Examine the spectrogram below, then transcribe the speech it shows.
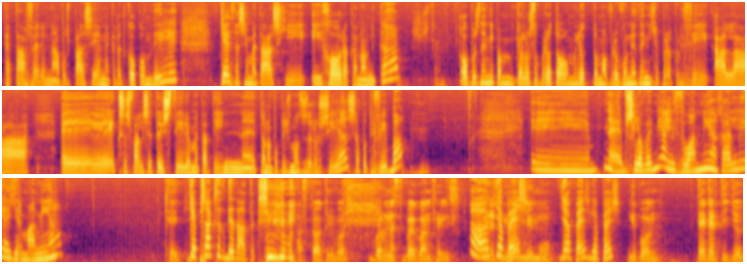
κατάφερε να αποσπάσει ένα κρατικό κονδύλι και θα συμμετάσχει η χώρα κανονικά. Όπως δεν είπαμε κιόλας στον πρώτο όμιλο ότι το Μαυροβούνιο δεν είχε προκριθεί, αλλά ε, εξασφάλισε το ειστήριο μετά την, τον αποκλεισμό της Ρωσίας από τη FIBA. Ε, ναι, Σλοβενία, Λιθουανία, Γαλλία, Γερμανία Και εκεί. Και ψάξτε την κατάταξη. Αυτό ακριβώς. Μπορώ να στην πω εγώ αν θέλεις. Α, για πες. μου. για πες, για πες. Λοιπόν, τέταρτη η Γεω-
